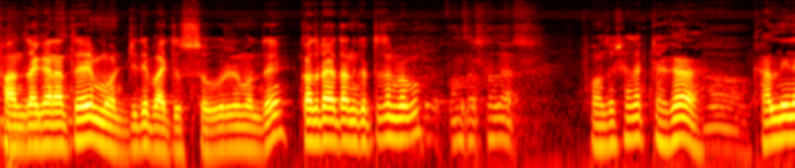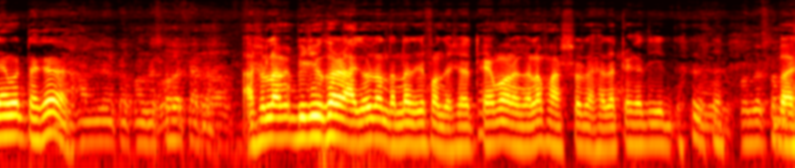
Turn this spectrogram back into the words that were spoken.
ফানজাখানাতে মসজিদে বাইতুস সবুরের মধ্যে কত টাকা দান করতেছেন বাবু? পঞ্চাশ হাজার। পঞ্চাশ হাজার টাকা? হ্যাঁ। খাল নিলামের টাকা? হাজার টাকা। আসলে আমি ভিডিও করার আগেও জানতাম না যে পঞ্চাশ হাজার টাকা মনে করলাম পাঁচশো হাজার টাকা দিয়ে বা-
